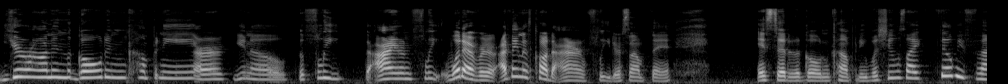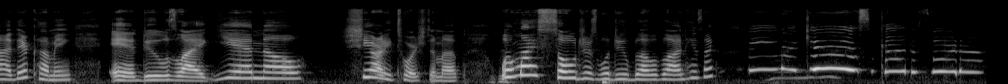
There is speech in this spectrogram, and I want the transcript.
Euron in the Golden Company or, you know, the fleet, the Iron Fleet, whatever. I think it's called the Iron Fleet or something instead of the Golden Company. But she was like, they'll be fine. They're coming. And dude was like, yeah, no. She already torched them up. Well, my soldiers will do blah, blah, blah. And he's like, I mean, I guess, kind of, sort of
